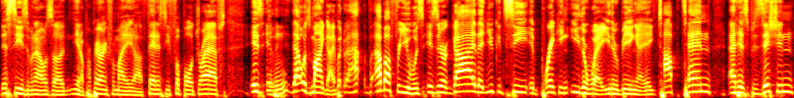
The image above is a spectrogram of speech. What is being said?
this season when I was, uh, you know, preparing for my uh, fantasy football drafts. Is Mm-hmm. that was my guy? But how, how about for you? Was is there a guy that you could see it breaking either way, either being a, a top ten at his position?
